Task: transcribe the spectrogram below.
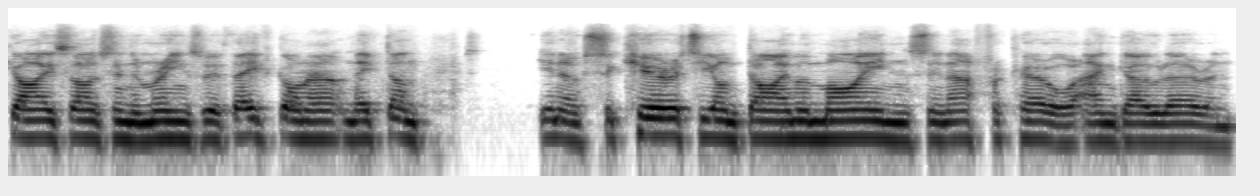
guys I was in the Marines with, they've gone out and they've done, you know, security on diamond mines in Africa or Angola, and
